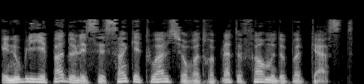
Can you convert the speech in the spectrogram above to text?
Et n'oubliez pas de laisser 5 étoiles sur votre plateforme de podcast.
